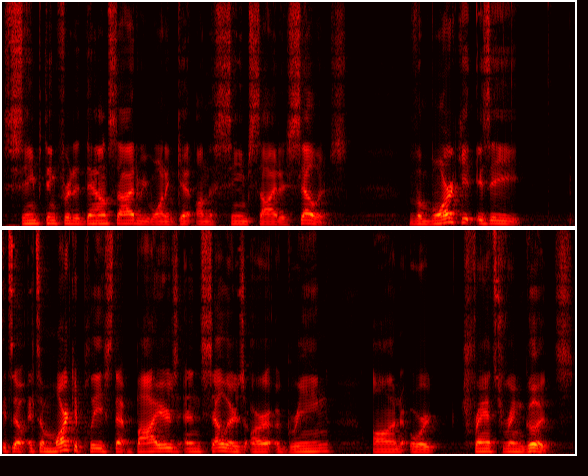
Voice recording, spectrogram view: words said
Same thing for the downside. We want to get on the same side as sellers. The market is a it's a it's a marketplace that buyers and sellers are agreeing on or transferring goods.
